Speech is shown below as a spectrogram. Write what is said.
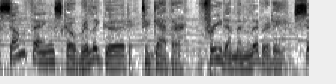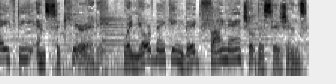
Some things go really good together. Freedom and liberty, safety and security. When you're making big financial decisions,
